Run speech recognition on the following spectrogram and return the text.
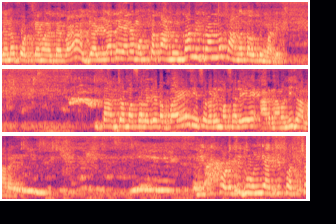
दे ना पोट्टे म्हणत आहे बा जळला तर याला मस्त काढून का मित्रांनो सांगत आहो तुम्हाला. इथं आमचा मसाल्याचा डब्बा आहे हे सगळे मसाले आरणामध्ये जाणार आहेत. मेथी थोडीशी धुवून घ्यायची स्वच्छ.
